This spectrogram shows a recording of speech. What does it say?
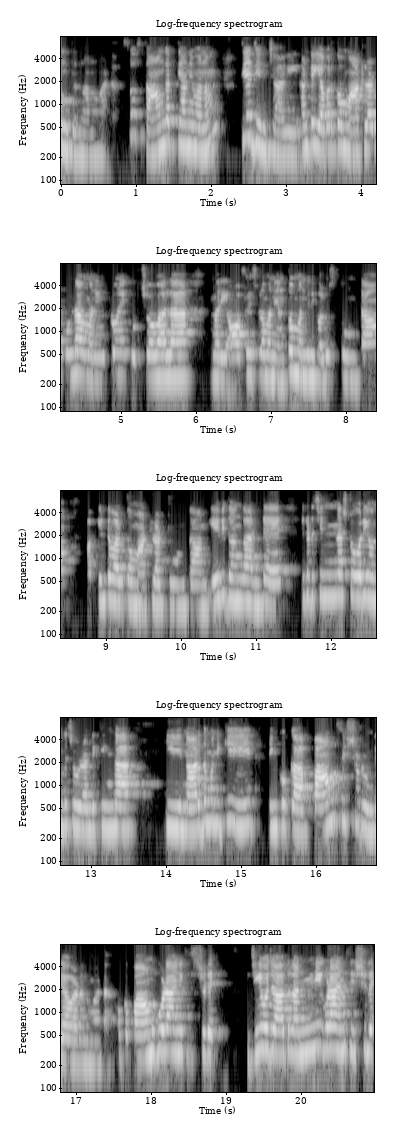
ఉంటుంది అనమాట సో సాంగత్యాన్ని మనం త్యజించాలి. అంటే ఎవరితో మాట్లాడకుండా మన ఇంట్లోనే కూర్చోవాలా? మరి ఆఫీస్లో మనం ఎంతో మందిని కలుస్తూ ఉంటాం పక్కింటి వాళ్ళతో మాట్లాడుతూ ఉంటాం. ఏ విధంగా అంటే ఇక్కడ చిన్న స్టోరీ ఉంది చూడండి. కింద ఈ నారదమునికి ఇంకొక పాము శిష్యుడు ఉండేవాడు అనమాట ఒక పాము కూడా ఆయనకి శిష్యుడే. జీవజాతులన్నీ కూడా ఆయన శిష్యులే.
